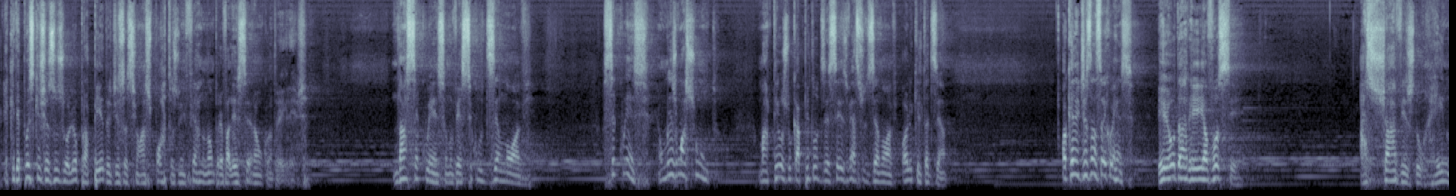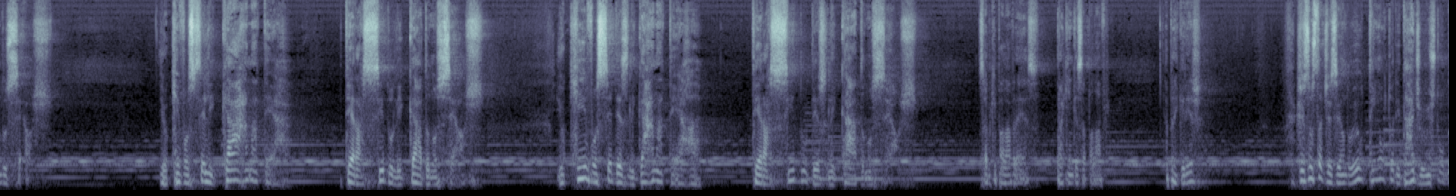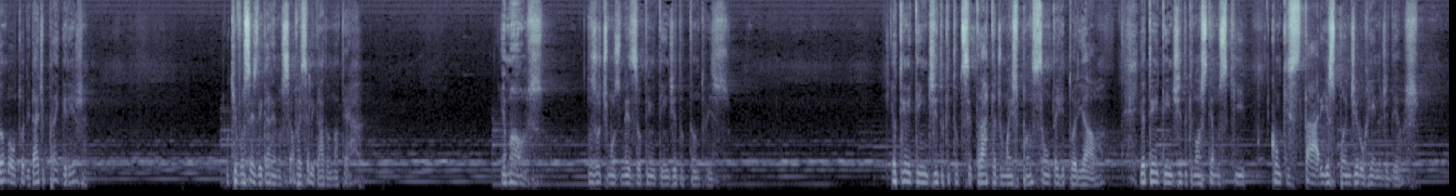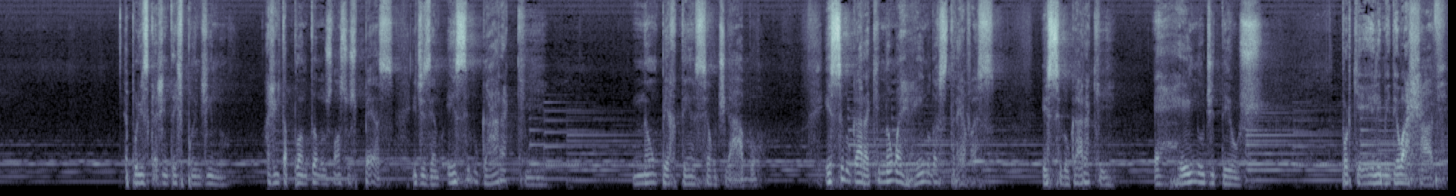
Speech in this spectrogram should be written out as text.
É que depois que Jesus olhou para Pedro e disse assim: As portas do inferno não prevalecerão contra a igreja. Na sequência, no versículo 19, sequência, é o mesmo assunto. Mateus, no capítulo 16, verso 19. Olha o que ele está dizendo. Olha o que ele diz na sequência: Eu darei a você as chaves do reino dos céus. E o que você ligar na terra terá sido ligado nos céus. E o que você desligar na terra terá sido desligado nos céus. Sabe que palavra é essa? Para quem que é essa palavra? É para a igreja. Jesus está dizendo: Eu tenho autoridade, eu estou dando autoridade para a igreja. O que vocês ligarem no céu vai ser ligado na terra. Irmãos, nos últimos meses eu tenho entendido tanto isso. Eu tenho entendido que tudo se trata de uma expansão territorial. Eu tenho entendido que nós temos que conquistar e expandir o reino de Deus. É por isso que a gente está expandindo, a gente está plantando os nossos pés e dizendo: esse lugar aqui não pertence ao diabo, esse lugar aqui não é reino das trevas. Esse lugar aqui é reino de Deus, porque Ele me deu a chave,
